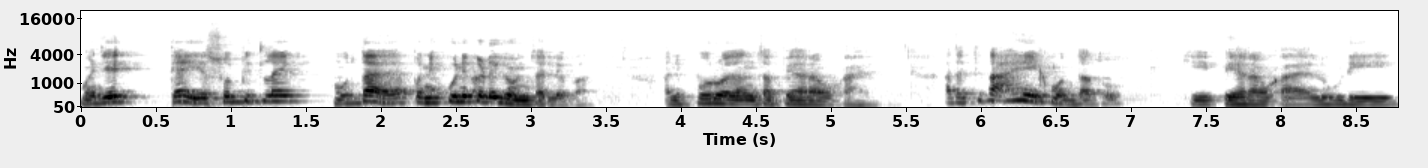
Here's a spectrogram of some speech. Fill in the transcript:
म्हणजे त्या एस ओ पीतला एक मुद्दा आहे पण हे कुणीकडे घेऊन चालले पा आणि पूर्वजांचा पेहराव काय आता तिथं आहे एक मुद्दा तो की पेहराव काय? लुगडी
